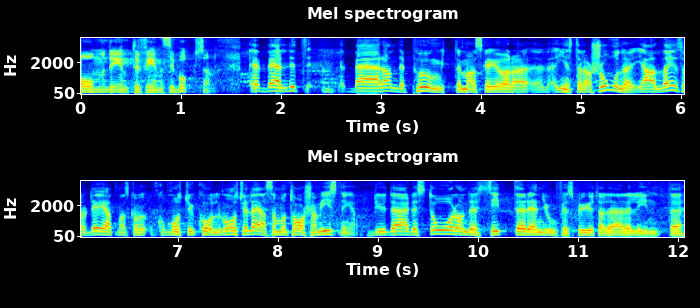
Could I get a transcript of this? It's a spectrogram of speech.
om det inte finns i boxen? En väldigt bärande punkt när man ska göra eh, installationer i alla installationer, det är att man ska, måste, kolla, man måste läsa montageanvisningen. Det är där det står om det sitter en jordfelsbrytare där eller inte.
